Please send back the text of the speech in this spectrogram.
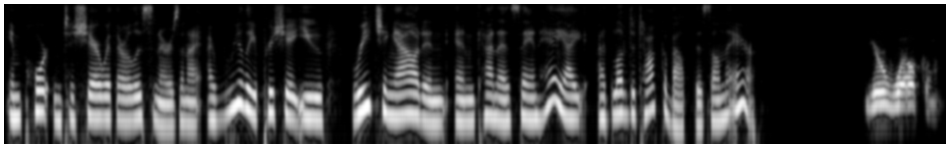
important to share with our listeners. And I, I really appreciate you reaching out and, and kind of saying, hey, I, I'd love to talk about this on the air. You're welcome.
